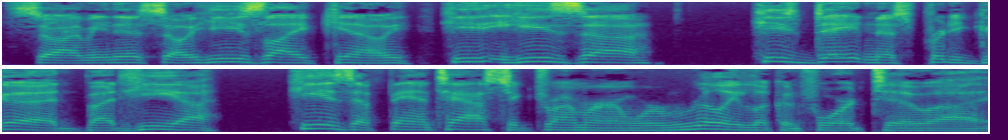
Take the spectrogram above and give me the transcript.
So I mean, so he's like, you know, he he's uh he's dating us pretty good, but he uh he is a fantastic drummer, and we're really looking forward to uh,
